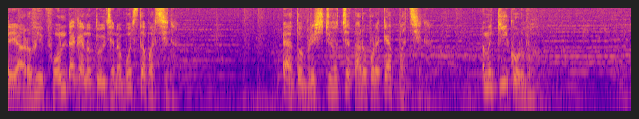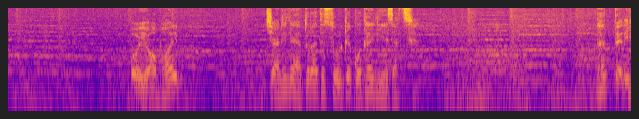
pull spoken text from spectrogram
এই আরোহী ফোনটা কেন তুলছে না বুঝতে পারছি না। এত বৃষ্টি হচ্ছে, তার উপরে ক্যাব পাচ্ছি না। আমি কি করব? ওই অভয় জানি না এত রাতে সুরকে কোথায় নিয়ে যাচ্ছে। ধাত্তেরি।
